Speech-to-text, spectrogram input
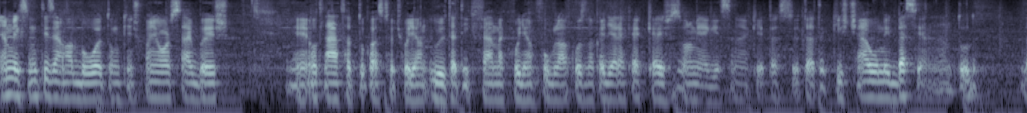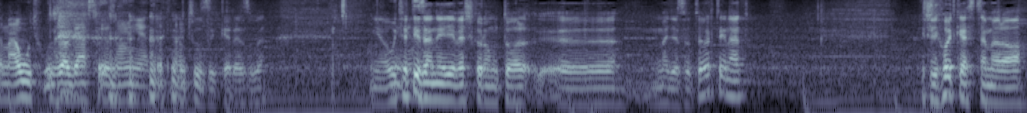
emlékszem, 16-ban voltunk kint Spanyolországban, és ott láthattuk azt, hogy hogyan ültetik fel, meg hogyan foglalkoznak a gyerekekkel, és ez valami egészen elképesztő. Tehát a kis csávó még beszélni nem tud, de már úgy húzza a gázt, hogy ez valami hihetetlen. Csúszik keresztbe. Ja, úgyhogy 14 éves koromtól ö, megy ez a történet. És hogy hogy kezdtem el a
